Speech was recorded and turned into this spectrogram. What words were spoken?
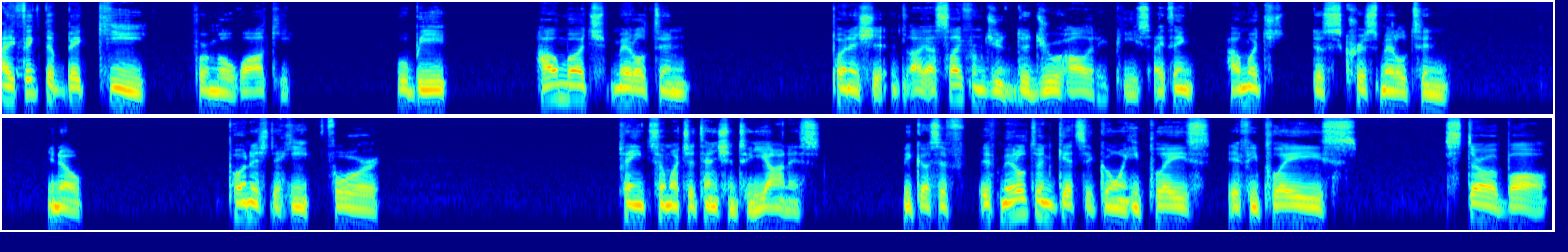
I think the big key for Milwaukee will be how much Middleton punish it. Like aside from the Jrue Holiday piece, I think how much does Khris Middleton, you know, punish the Heat for paying so much attention to Giannis? Because if if Middleton gets it going, he plays. If he plays sterile ball,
